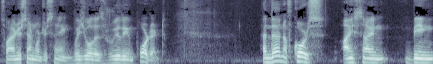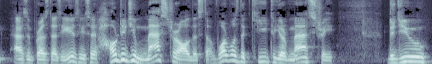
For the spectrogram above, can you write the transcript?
So I understand what you're saying. Visual is really important. And then, of course, Einstein, being as impressed as he is, he said, "How did you master all this stuff? What was the key to your mastery? Did you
